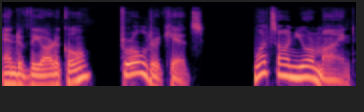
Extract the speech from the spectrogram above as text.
End of the article for older kids. What's on your mind?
